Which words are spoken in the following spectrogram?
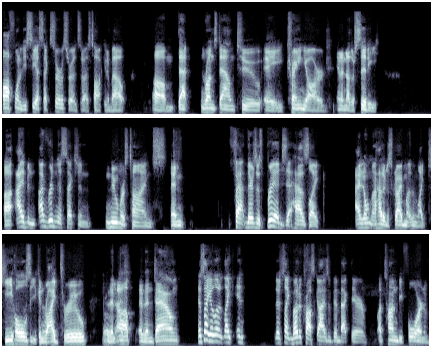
off one of these CSX service roads that I was talking about, um, that runs down to a train yard in another city. Uh, I've been I've ridden this section numerous times, and fat, there's this bridge that has like I don't know how to describe them other than like keyholes that you can ride through, and then Nice. up and then down. It's like a little like and there's like motocross guys have been back there a ton before and have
